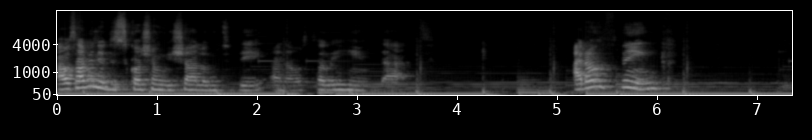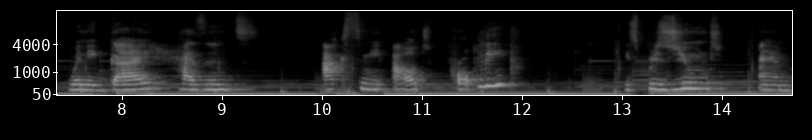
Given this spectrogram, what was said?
I was having a discussion with Shalom today, and I was telling him that I don't think when a guy hasn't asked me out properly, it's presumed I am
